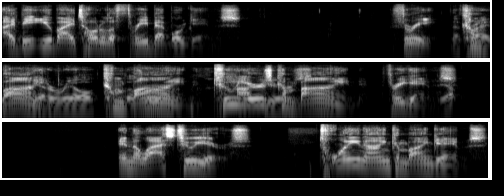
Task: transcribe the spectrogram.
I beat you by a total of three bet board games. Three That's right. combined. We had a real combined. Two years, years. combined. Three games. Yep. In the last two years, 29 combined games.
